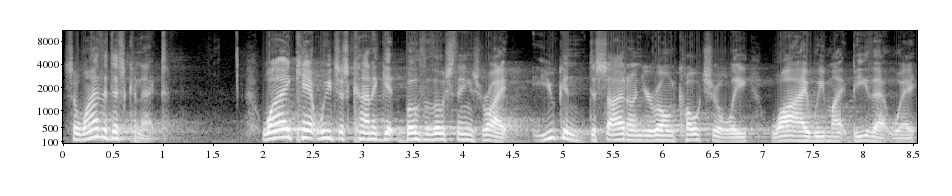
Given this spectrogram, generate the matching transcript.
So, why the disconnect? Why can't we just kind of get both of those things right? You can decide on your own culturally why we might be that way.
